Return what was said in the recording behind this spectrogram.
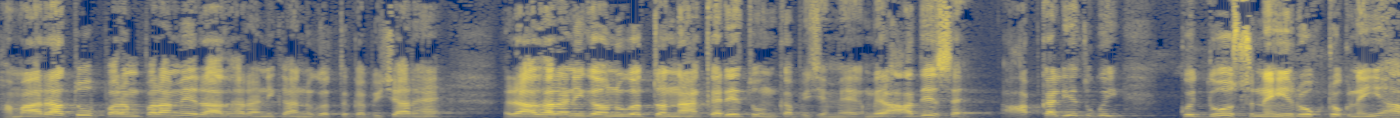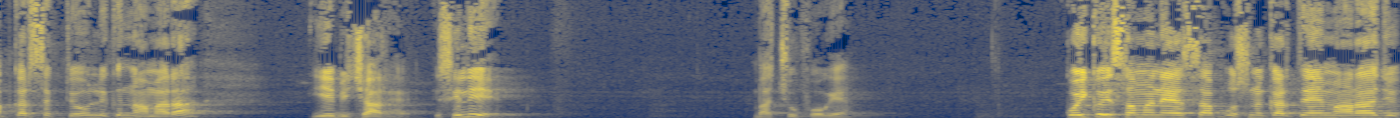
हमारा तो परंपरा में राधा रानी का अनुगत्य का विचार है। राधा रानी का अनुगत्य ना करे तो उनका पीछे में, मेरा आदेश है। आपका लिए तो कोई कोई दोष नहीं रोक टोक नहीं है, आप कर सकते हो, लेकिन हमारा ये विचार है। इसीलिए बात चुप हो गया। कोई कोई समय ऐसा प्रश्न करते हैं, महाराज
